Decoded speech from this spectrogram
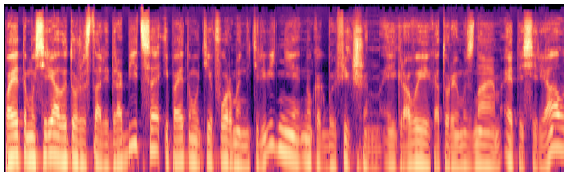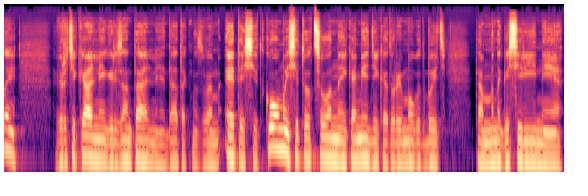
Поэтому сериалы тоже стали дробиться, и поэтому те формы на телевидении, ну как бы fiction, игровые, которые мы знаем, это сериалы, вертикальные, горизонтальные, да, так называемые, это ситкомы, ситуационные комедии, которые могут быть там многосерийные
